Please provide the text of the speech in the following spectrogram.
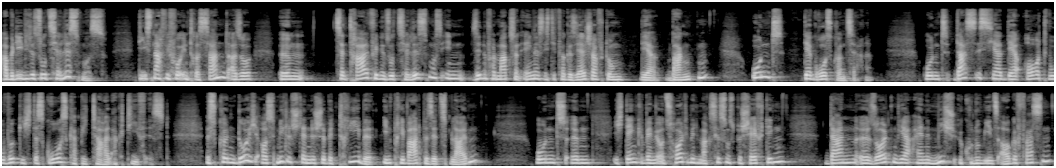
Aber die Idee des Sozialismus, die ist nach wie vor interessant. Also ähm, Zentral für den Sozialismus im Sinne von Marx und Engels ist die Vergesellschaftung der Banken und der Großkonzerne. Und das ist ja der Ort, wo wirklich das Großkapital aktiv ist. Es können durchaus mittelständische Betriebe in Privatbesitz bleiben. Und ähm, ich denke, wenn wir uns heute mit Marxismus beschäftigen, dann äh, sollten wir eine Mischökonomie ins Auge fassen,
